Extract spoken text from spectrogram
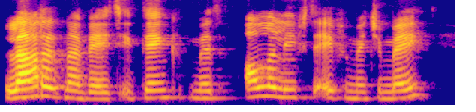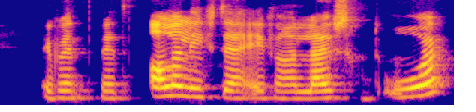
Laat het mij weten. Ik denk met alle liefde even met je mee. Ik ben met alle liefde even een luisterend oor.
